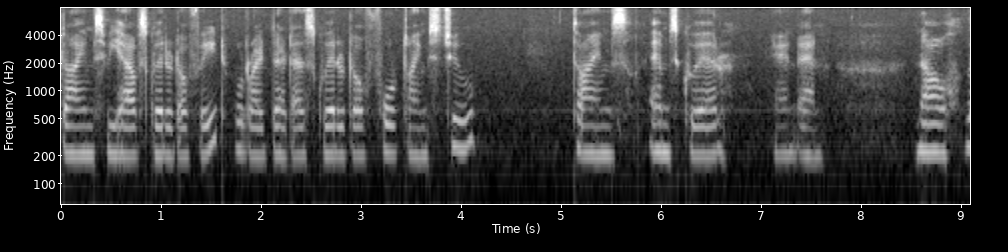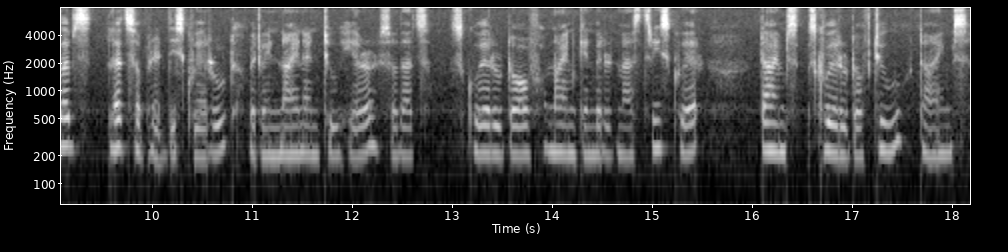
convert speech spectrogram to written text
times we have square root of 8. We'll write that as square root of 4 times 2 times m square and n. Now let's let's separate the square root between 9 and 2 here. So that's square root of 9 can be written as 3 square times square root of 2 times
